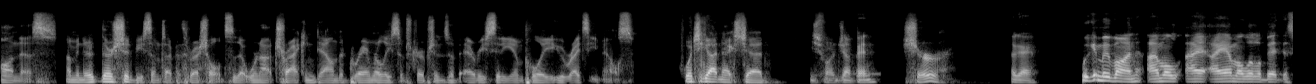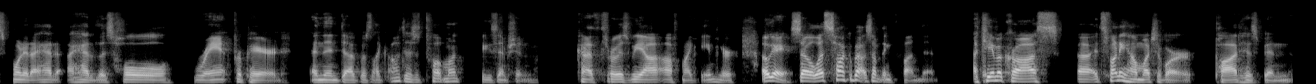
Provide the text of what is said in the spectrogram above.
on this. I mean, there, there should be some type of threshold so that we're not tracking down the Grammarly subscriptions of every city employee who writes emails. What you got next, Chad? You just want to jump in? Sure. Okay. We can move on. I'm a, I, I am a little bit disappointed. I had I had this whole rant prepared, and then Doug was like, "Oh, there's a 12 month exemption." Kind of throws me out off my game here. Okay, so let's talk about something fun then. I came across. Uh, it's funny how much of our pod has been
